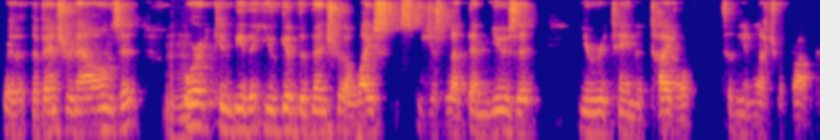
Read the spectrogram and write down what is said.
where the, the venture now owns it, mm-hmm. or it can be that you give the venture a license, you just let them use it, you retain the title to the intellectual property.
